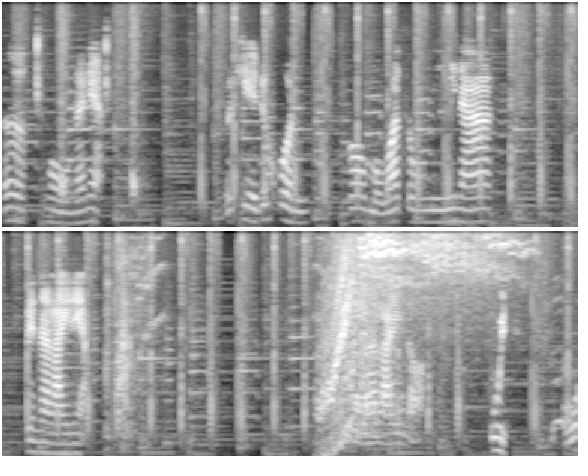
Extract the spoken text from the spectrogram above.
เอองงนะเนี่ย โอเคทุกคนก็บอกว่าตรงนี้นะ เป็นอะไรเนี่ยเป็นอะไรเหรอ อุ้ยโอ้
